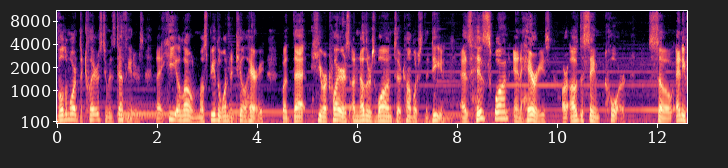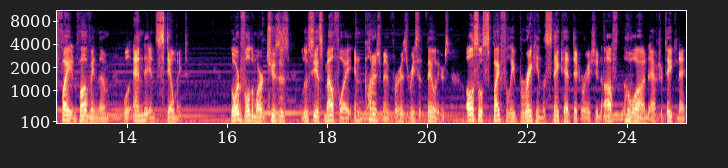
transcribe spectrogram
Voldemort declares to his Death Eaters that he alone must be the one to kill Harry, but that he requires another's wand to accomplish the deed, as his wand and Harry's are of the same core, so any fight involving them will end in stalemate. Lord Voldemort chooses Lucius Malfoy in punishment for his recent failures, also spitefully breaking the snakehead decoration off the wand after taking it.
